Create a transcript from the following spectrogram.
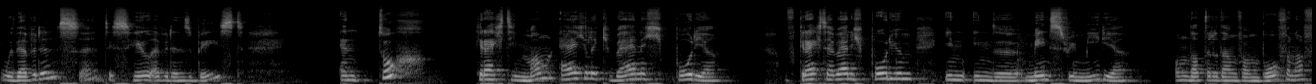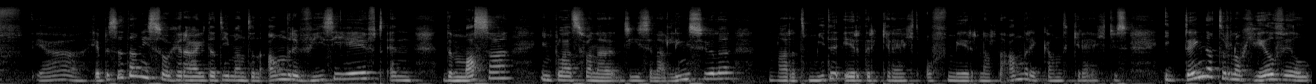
with evidence. Hè. Het is heel evidence-based. En toch krijgt die man eigenlijk weinig podia. Of krijgt hij weinig podium in, in de mainstream media. Omdat er dan van bovenaf, ja, hebben ze dan niet zo graag dat iemand een andere visie heeft en de massa, in plaats van naar, die ze naar links willen, naar het midden eerder krijgt of meer naar de andere kant krijgt. Dus ik denk dat er nog heel veel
